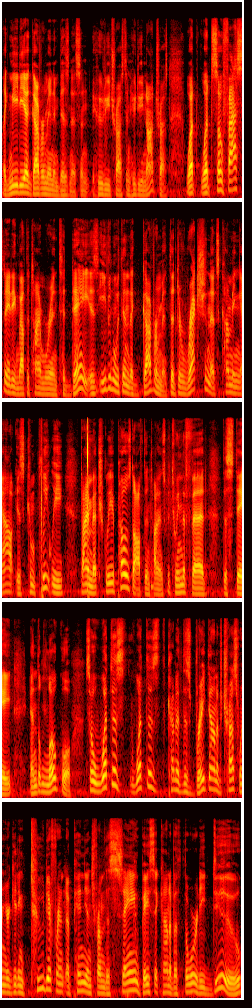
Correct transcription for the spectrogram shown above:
like media, government, and business, and who do you trust and who do you not trust. What, what's so fascinating about the time we're in today is even within the government, the direction that's coming out is completely diametrically opposed oftentimes between the Fed, the state, and the local. So what does what does kind of this breakdown of trust when you're getting two different opinions from the same basic kind of authority do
